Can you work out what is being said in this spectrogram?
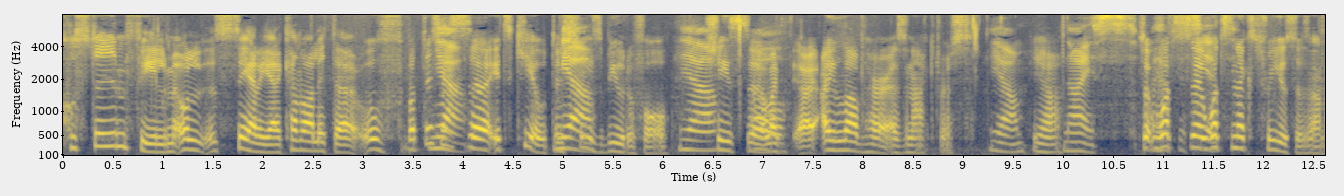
kostymfilm och serier kan vara lite uff, but this Yeah. is uh, it's cute and Yeah. she's beautiful. Yeah. she's uh, Oh. like I, I love her as an actress. yeah. Yeah. Nice. So I what's uh, what's next for you, Susan?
